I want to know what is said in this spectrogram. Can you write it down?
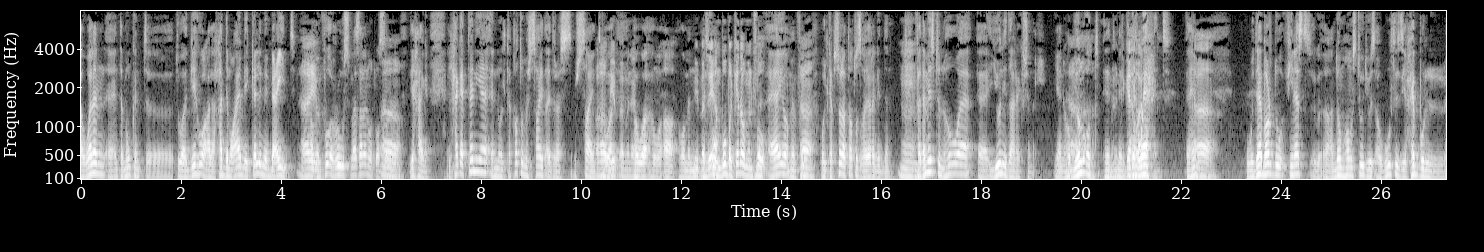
اولا آه، أنت ممكن توجهه على حد معين بيتكلم من بعيد أيوة. أو من فوق الروس مثلا وتوصله آه. دي حاجة الحاجة الثانية إنه التقاطه مش side address مش side آه هو بيبقى من هو هو آه هو من بيبقى من زي فوق. أنبوبة كده ومن فوق أيوه من فوق آه. آه. والكبسولة بتاعته صغيرة جدا مم. فده ميزته إن هو unidirectional يعني هو آه، بيلقط من, من اتجاه اتجاه واحد. واحد فاهم آه وده برضو في ناس عندهم home studios أو booths يحبوا ال-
